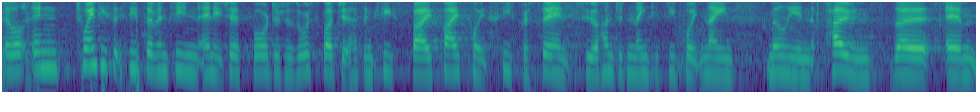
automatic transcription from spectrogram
Well, in 2016-17, NHS Borders resource budget has increased by 5.3% to £193.9 million. Pounds. The um,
